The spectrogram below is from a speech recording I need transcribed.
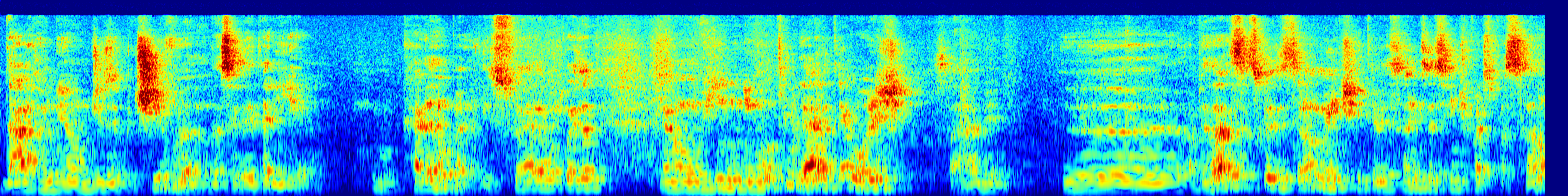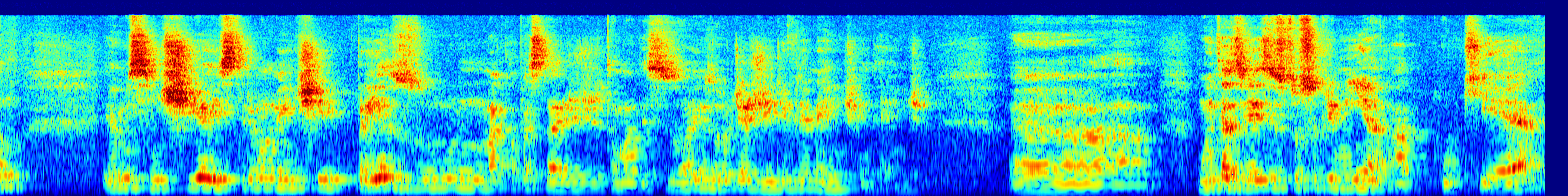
da reunião de executiva da secretaria. Caramba, isso era uma coisa eu não vi em nenhum outro lugar até hoje, sabe? Uh, apesar dessas coisas extremamente interessantes assim de participação, eu me sentia extremamente preso na capacidade de tomar decisões ou de agir livremente, entende? Uh, muitas vezes tu suprimia a, o que é,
